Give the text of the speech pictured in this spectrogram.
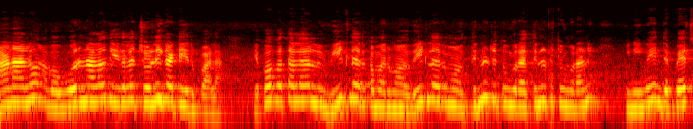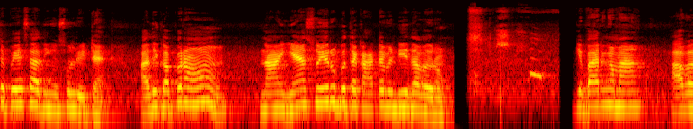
ஆனாலும் அவ ஒரு நாளாவது இதெல்லாம் சொல்லி காட்டி இருப்பாளா எப்போ பார்த்தாலும் வீட்டில் இருக்க மருமா வீட்டில் இருக்க தின்னுட்டு தூங்குறா தின்னுட்டு தூங்குறான்னு இனிமே இந்த பேச்சை பேசாதீங்க சொல்லிட்டேன். அதுக்கப்புறம் நான் என் சுயரூபத்தை காட்ட வேண்டியதா வரும். இங்க பாருங்கம்மா அவ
